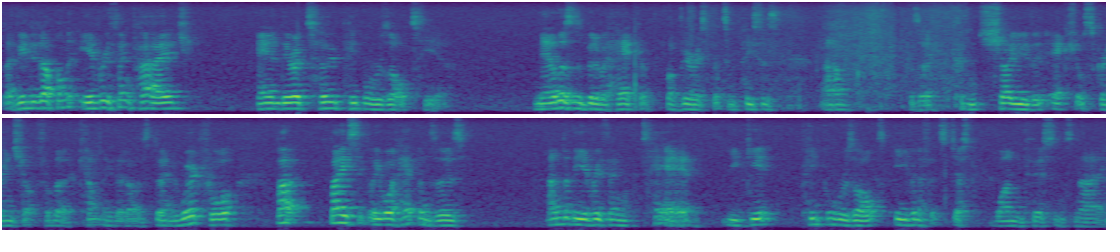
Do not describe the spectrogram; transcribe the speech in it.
they've ended up on the everything page, and there are two people results here. Now this is a bit of a hack of, of various bits and pieces because um, I couldn't show you the actual screenshot for the company that I was doing the work for, but basically what happens is under the everything tab you get people results even if it's just one person's name.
